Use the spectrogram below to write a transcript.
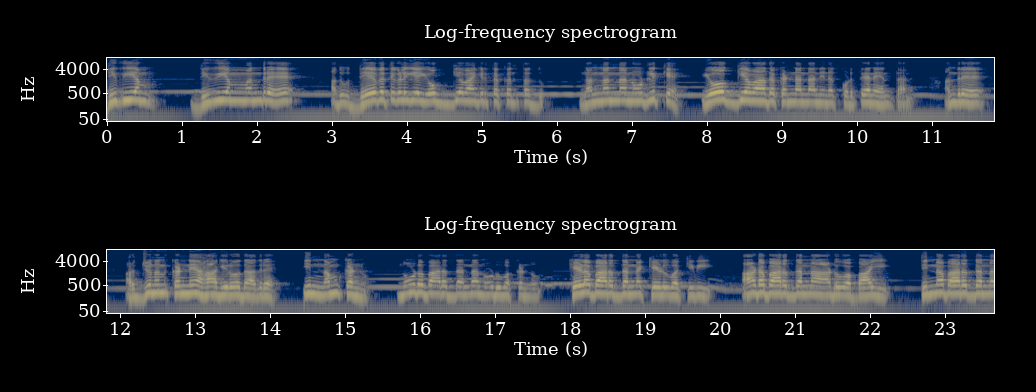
ದಿವ್ಯಂ ದಿವ್ಯಂ ಅಂದರೆ ಅದು ದೇವತೆಗಳಿಗೆ ಯೋಗ್ಯವಾಗಿರ್ತಕ್ಕಂಥದ್ದು. ನನ್ನನ್ನು ನೋಡಲಿಕ್ಕೆ ಯೋಗ್ಯವಾದ ಕಣ್ಣನ್ನು ನಿನಗೆ ಕೊಡ್ತೇನೆ ಅಂತಾನೆ. ಅಂದರೆ ಅರ್ಜುನನ ಕಣ್ಣೇ ಹಾಗಿರೋದಾದರೆ ಇನ್ನು ನಮ್ಮ ಕಣ್ಣು, ನೋಡಬಾರದ್ದನ್ನು ನೋಡುವ ಕಣ್ಣು, ಕೇಳಬಾರದ್ದನ್ನು ಕೇಳುವ ಕಿವಿ, ಆಡಬಾರದ್ದನ್ನು ಆಡುವ ಬಾಯಿ, ತಿನ್ನಬಾರದ್ದನ್ನು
